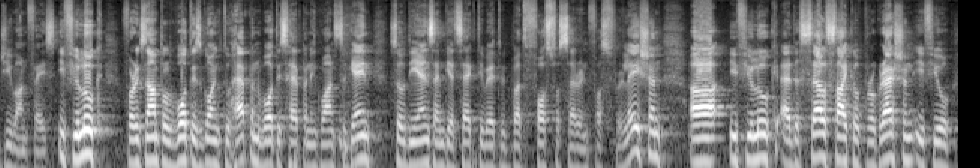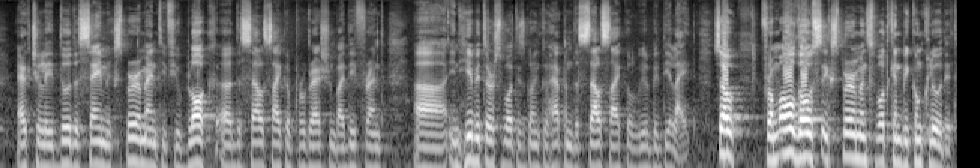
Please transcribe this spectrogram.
G1 phase. If you look, for example, what is going to happen, what is happening once again, so the enzyme gets activated by phosphoserine phosphorylation. Uh, if you look at the cell cycle progression, if you actually do the same experiment, if you block uh, the cell cycle progression by different uh, inhibitors, what is going to happen? The cell cycle will be delayed. So from all those experiments, what can be concluded?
